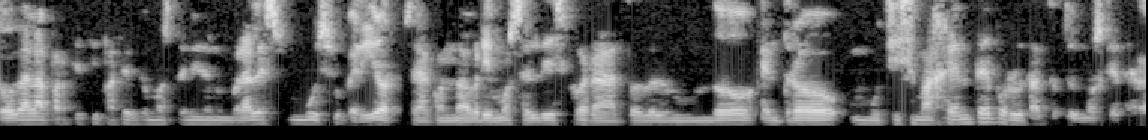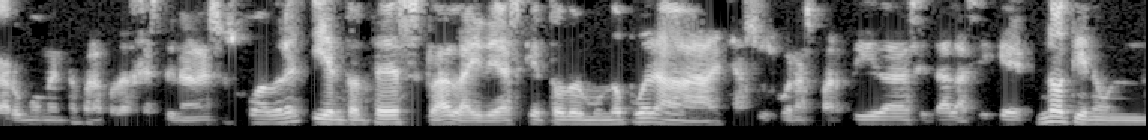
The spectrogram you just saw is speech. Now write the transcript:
toda la participación que hemos tenido en Umbral es muy superior. O sea, cuando abrimos el Discord a todo el mundo entró muchísima gente, por lo tanto tuvimos que cerrar un momento para poder gestionar a esos jugadores. Y entonces, claro, la idea es que todo el mundo pueda echar sus buenas partidas y tal. Así que no tiene un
